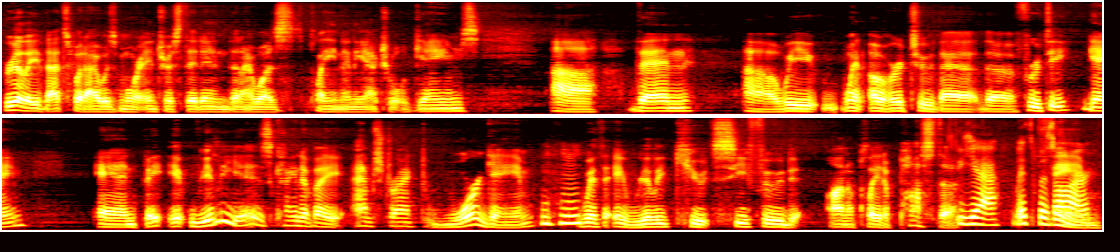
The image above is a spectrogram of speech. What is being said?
really that's what I was more interested in than I was playing any actual games. Uh, then uh, we went over to the the fruity game, and it really is kind of a abstract war game Mm-hmm. with a really cute seafood on a plate of pasta. Yeah, it's bizarre, theme.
